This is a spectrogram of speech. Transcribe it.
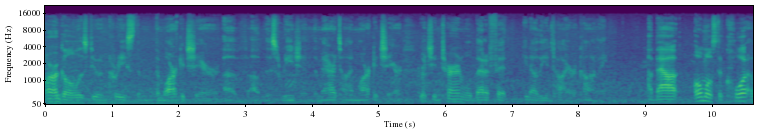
Our goal is to increase the, the market share of, of this region, the maritime market share, which in turn will benefit, you know, the entire economy. About almost a quarter,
